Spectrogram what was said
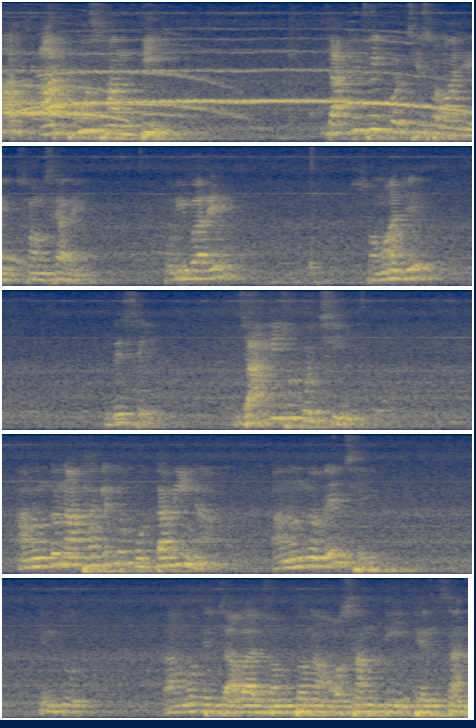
আত- আত্মশান্তি যা কিছুই করছি সমাজে সংসারে পরিবারে সমাজে দেশে যা কিছু করছি আনন্দ না থাকলে তো করতামই না। আনন্দ রয়েছে। কিন্তু তার মধ্যে জ্বালা, যন্ত্রণা, অশান্তি টেনশন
